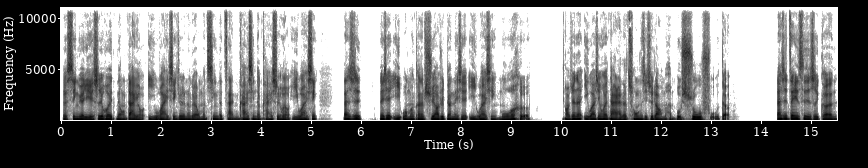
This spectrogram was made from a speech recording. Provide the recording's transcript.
的新月也是会那种带有意外性，就是那个我们新的展开、新的开始会有意外性，但是那些意我们可能需要去跟那些意外性磨合。我觉得那意外性会带来的冲击是让我们很不舒服的。但是这一次是跟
